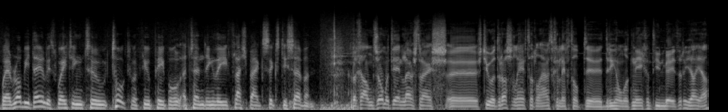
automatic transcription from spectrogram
where Robbie Dale is waiting to talk to a few people attending the Flashback 67. We gaan zometeen, luisteraars, eh Stuart Russell heeft dat al uitgelegd op de 319 meter. Ja, ja,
